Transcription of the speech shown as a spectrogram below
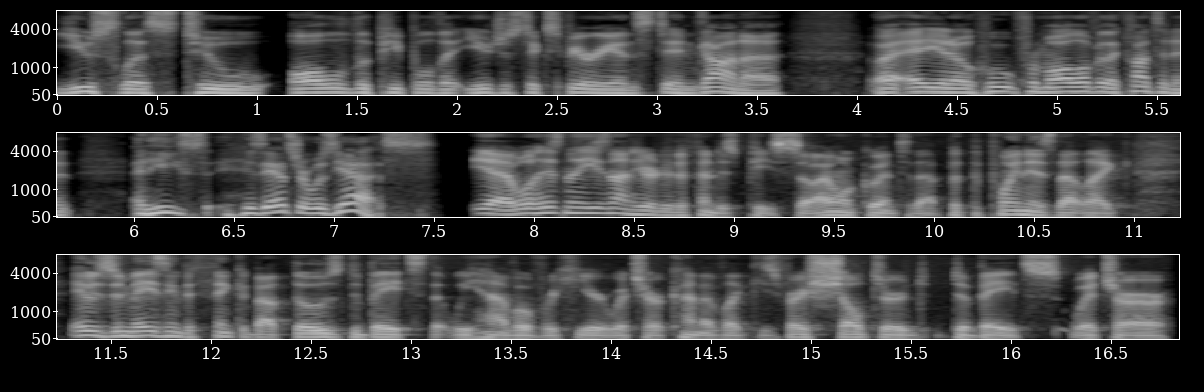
useless to all of the people that you just experienced in Ghana uh, you know who from all over the continent? And he's his answer was yes Yeah, well, his, he's not here to defend his piece, so I won't go into that. But the point is that, like, it was amazing to think about those debates that we have over here, which are kind of like these very sheltered debates, which are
